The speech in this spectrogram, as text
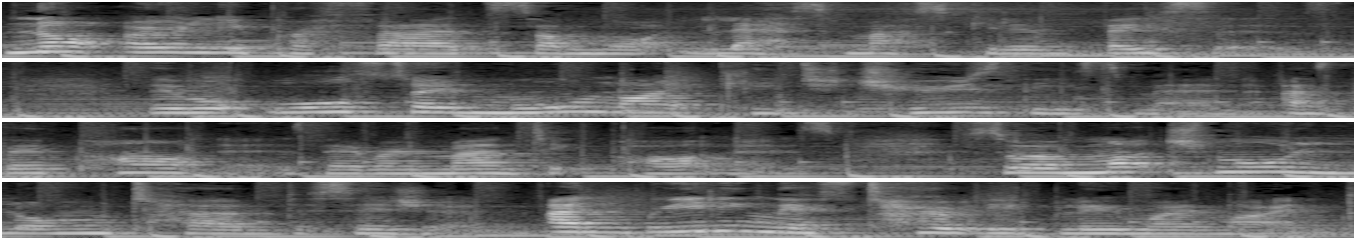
not only preferred somewhat less masculine faces, they were also more likely to choose these men as their partners, their romantic partners, so a much more long-term decision. And reading this totally blew my mind.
